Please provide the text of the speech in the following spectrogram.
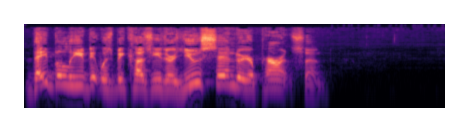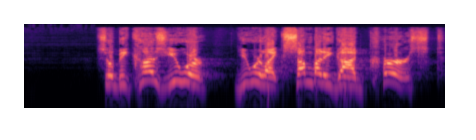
they believed it was because either you sinned or your parents sinned. So because you were you were like somebody God cursed,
